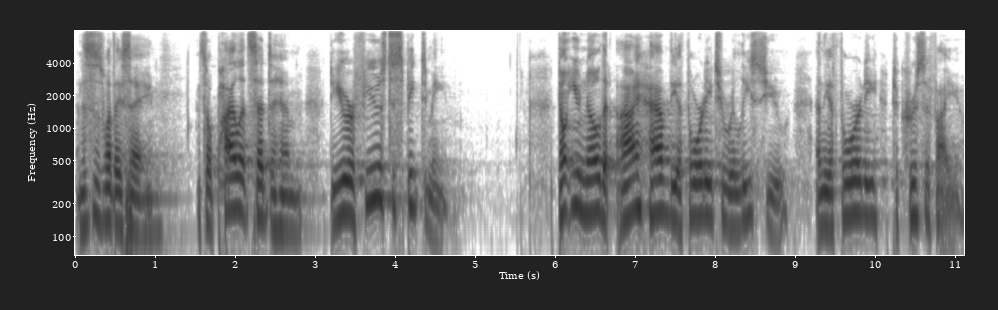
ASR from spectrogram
And this is what they say. And so Pilate said to him, Do you refuse to speak to me? Don't you know that I have the authority to release you and the authority to crucify you?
